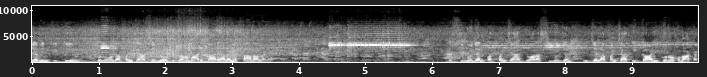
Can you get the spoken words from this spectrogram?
जब इनकी टीम गुलौदा पंचायत से लौटी तो हमारे कार्यालय में ताला लगा। तो सीओ जनपद पंचायत द्वारा सीओ जल, जिला पंचायती गाड़ी को रुकवा कर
